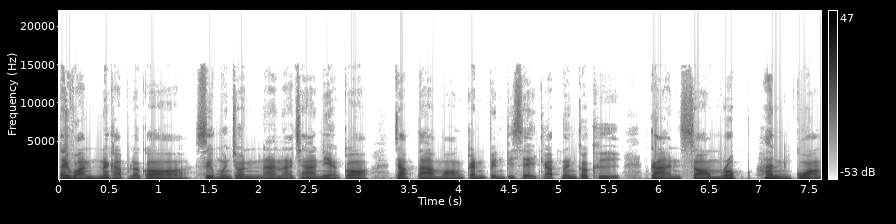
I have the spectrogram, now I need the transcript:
ไต้หวันนะครับแล้วก็สื่อมวลชนนานาชาติเนี่ยก็จับตามองกันเป็นพิเศษครับ นั่นก็คือการซ้อมรบหั่นกวาง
